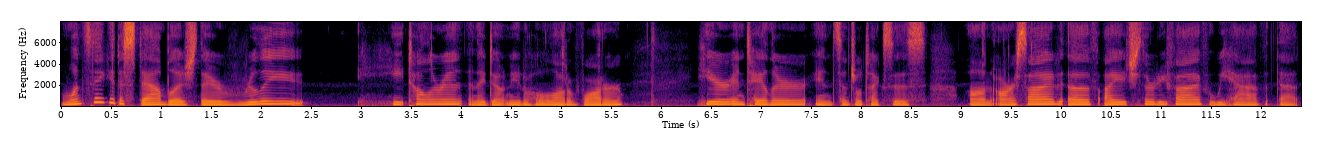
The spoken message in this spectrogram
Once they get established, they're really heat tolerant and they don't need a whole lot of water. Here in Taylor in Central Texas, on our side of IH 35, we have that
